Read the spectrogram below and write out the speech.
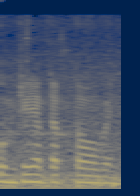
គុំជួយខ្ញុំតាប់តវិញ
